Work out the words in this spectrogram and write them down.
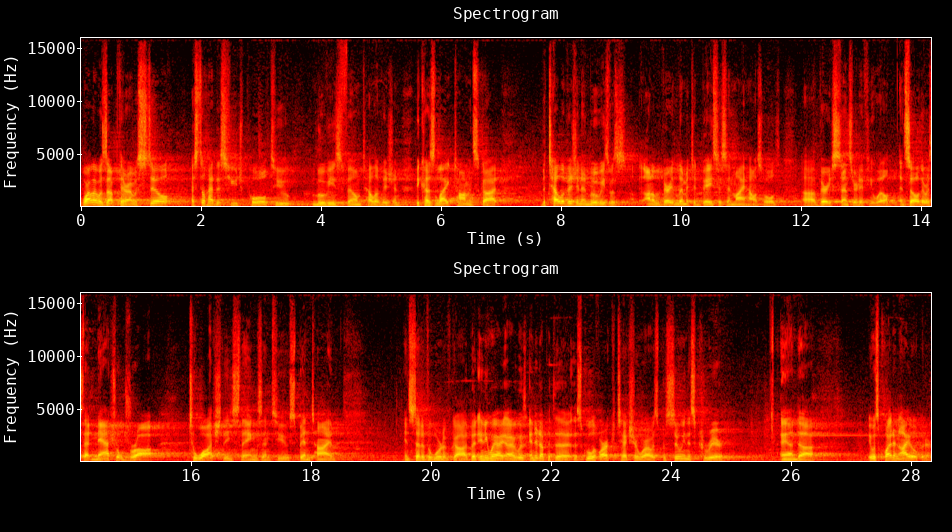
while I was up there, I was still, I still had this huge pull to movies, film, television, because like Tom and Scott, the television and movies was on a very limited basis in my household, uh, very censored, if you will. And so there was that natural draw to watch these things and to spend time instead of the Word of God. But anyway, I, I was ended up at the, the School of Architecture where I was pursuing this career. And uh, it was quite an eye opener.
